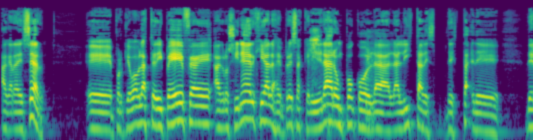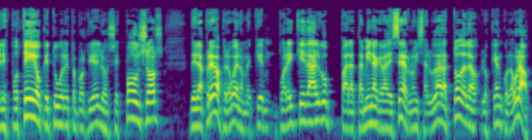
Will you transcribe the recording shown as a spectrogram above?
agradecer eh, porque vos hablaste de IPF, Agrosinergia, las empresas que lideraron un poco la, lista de, del espoteo que tuvo en esta oportunidad y los sponsors de la prueba, pero bueno, me, por ahí queda algo para también agradecer ¿no? y saludar a todos los que han colaborado.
